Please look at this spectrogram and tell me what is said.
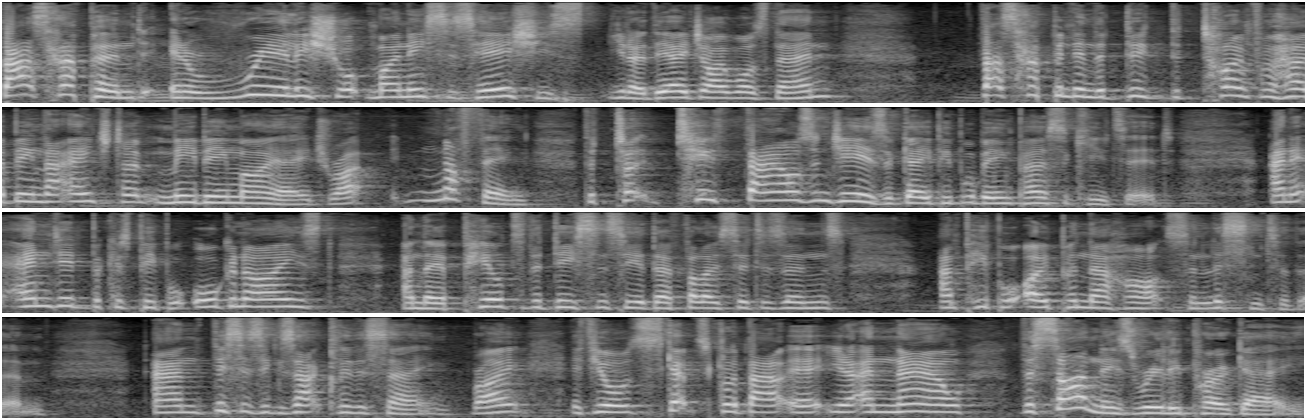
That's happened in a really short. My niece is here. She's, you know, the age I was then. That's happened in the, the, time from her being that age to me being my age, right? Nothing. The t- 2,000 years of gay people being persecuted. And it ended because people organized and they appealed to the decency of their fellow citizens and people opened their hearts and listened to them. And this is exactly the same, right? If you're skeptical about it, you know, and now the Sun is really pro-gay,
